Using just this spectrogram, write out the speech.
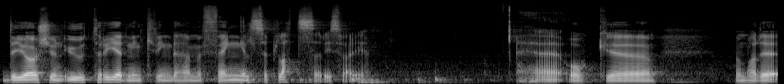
det görs ju en utredning kring det här med fängelseplatser i Sverige. Eh, och eh, de hade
